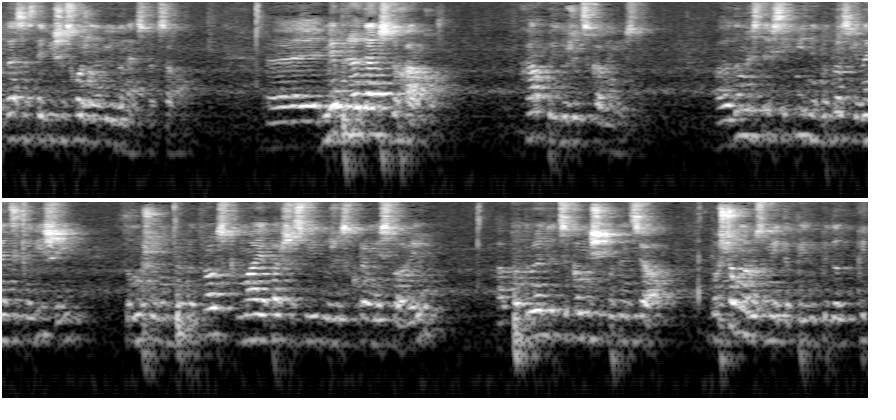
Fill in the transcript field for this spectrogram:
Одеса стає більше схожа на Львів Донецьк так само. Е, ми приглядаємося до Харкова. Харків дуже цікаве місто. Але думаю, з тих всіх міст Дніпропетровський найцікавіший, тому що Дніпропетровськ має перше свою дуже скромну історію, а по-друге, тут цікавіший потенціал. Бо що ви розумієте під, під, під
